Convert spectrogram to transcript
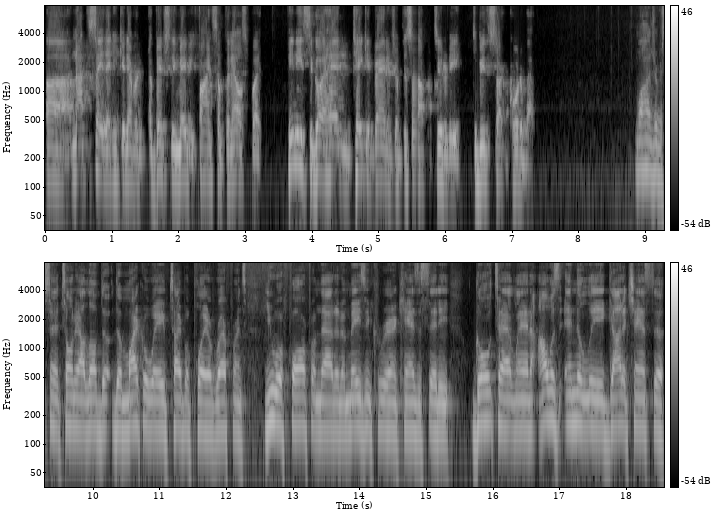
Uh, not to say that he could ever eventually maybe find something else, but he needs to go ahead and take advantage of this opportunity to be the starting quarterback. 100%. Tony, I love the, the microwave type of player reference. You were far from that, an amazing career in Kansas City. Go to Atlanta. I was in the league, got a chance to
